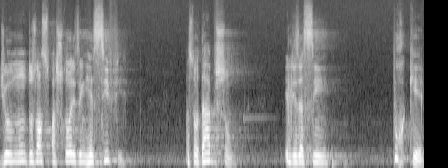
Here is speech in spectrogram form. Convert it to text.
de um dos nossos pastores em Recife, pastor Davison, ele diz assim: por quê?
